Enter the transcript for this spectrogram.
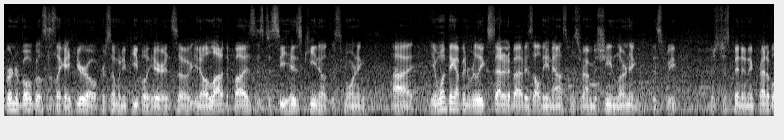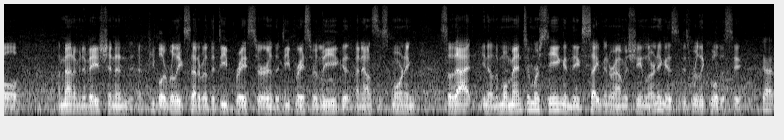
Werner Vogels is like a hero for so many people here, and so, you know, a lot of the buzz is to see his keynote this morning. Uh, you know, one thing I've been really excited about is all the announcements around machine learning this week. There's just been an incredible amount of innovation and people are really excited about the Deep Racer and the Deep Racer League announced this morning. So that, you know, the momentum we're seeing and the excitement around machine learning is, is really cool to see. Got,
